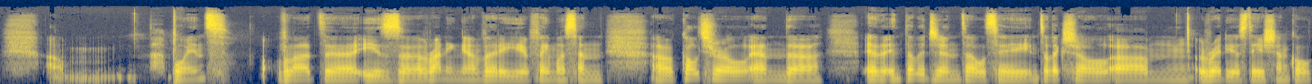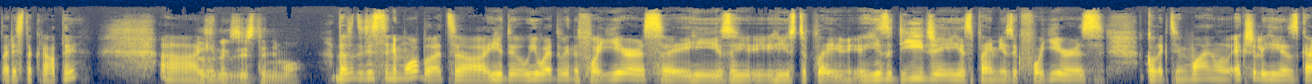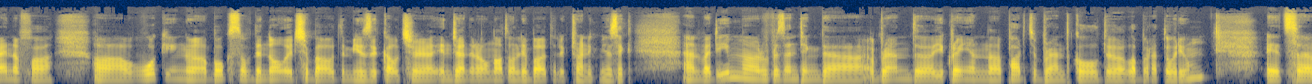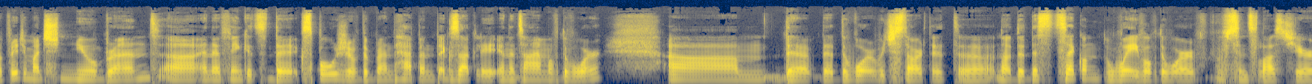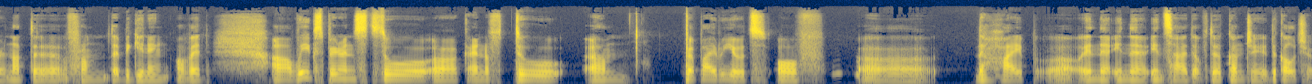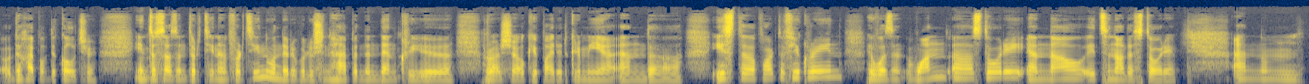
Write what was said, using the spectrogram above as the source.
um, points. Vlad uh, is uh, running a very famous and uh, cultural and intelligent, I will say, intellectual um, radio station called Aristocrats. Doesn't in- exist anymore doesn't exist anymore, but uh, you do. We were doing it for years. Uh, he, he, used to play. He's a DJ. He's playing music for years, collecting vinyl. Actually, he is kind of a, a walking uh, box of the knowledge about the music culture in general, not only about electronic music. And Vadim, uh, representing the brand, uh, Ukrainian uh, party brand called Laboratorium. It's a pretty much new brand, and I think it's the exposure of the brand happened exactly in the time of the war um, the, the, the war which started uh, no the, the second wave of the war since last year, not the, from the beginning of it. Uh, we experienced two uh, kind of two um, periods of uh, the hype uh, in the in the inside of the country, the culture, the hype of the culture. In 2013 and 14, when the revolution happened, and then uh, Russia occupied Crimea and uh, east part of Ukraine, it wasn't one uh, story, and now it's another story, and. Um,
